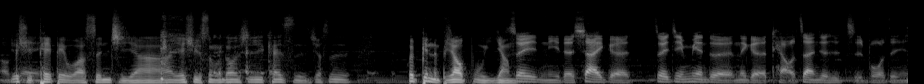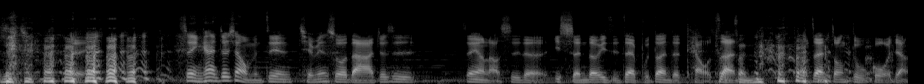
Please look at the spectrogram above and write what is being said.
Okay. 也许配备我要升级啊，也许什么东西开始就是会变得比较不一样。所以你的下一个最近面对的那个挑战就是直播这件事情。对，所以你看，就像我们之前前面说的，啊，就是正阳老师的一生都一直在不断的挑战，挑战，挑战中度过这样。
